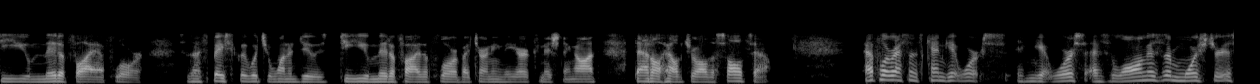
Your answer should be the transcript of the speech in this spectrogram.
dehumidify a floor. So that's basically what you want to do is dehumidify the floor by turning the air conditioning on. That'll help draw the salts out. Efflorescence can get worse. It can get worse as long as the moisture is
